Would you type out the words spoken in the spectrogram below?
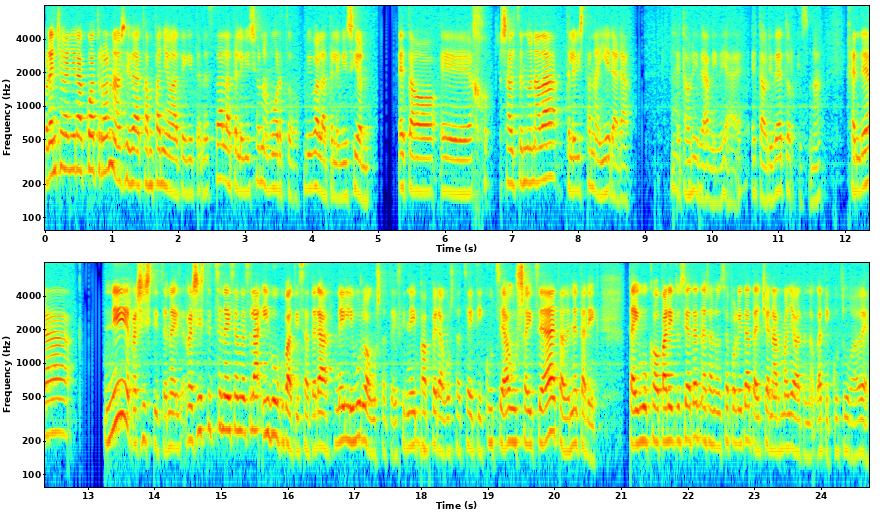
Oraintxe gainera 4 hasi da kanpaina bat egiten, ez da? La televisión ha muerto, viva la televisión. Eta e, saltzen duena da telebistan aierara. Eta hori da bidea, eh? Eta hori da etorkizuna. Jendea ni resistitzen naiz. Resistitzen naizen bezala e-book bat izatera. Nei liburua gustatzen zaizkit, nei papera gustatzen zait ikutzea, usaitzea eta denetarik. Eta e-booka oparitu ziaten, esan nun ze polita eta etxean armaila baten daukat ikutu gabe.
